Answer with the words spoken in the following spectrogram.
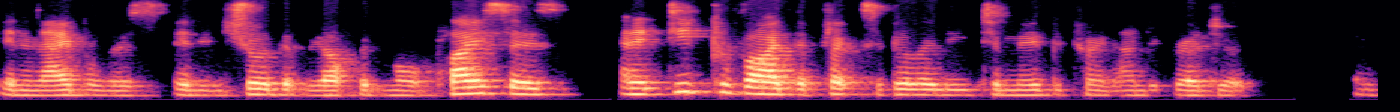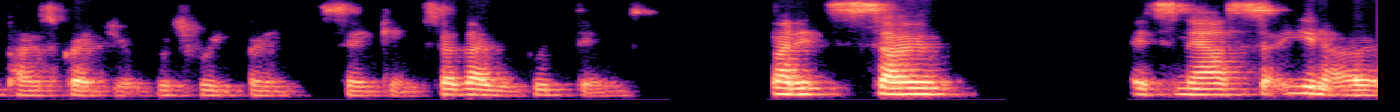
it enabled us, it ensured that we offered more places, and it did provide the flexibility to move between undergraduate and postgraduate, which we've been seeking. So they were good things. But it's so, it's now, so, you know,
